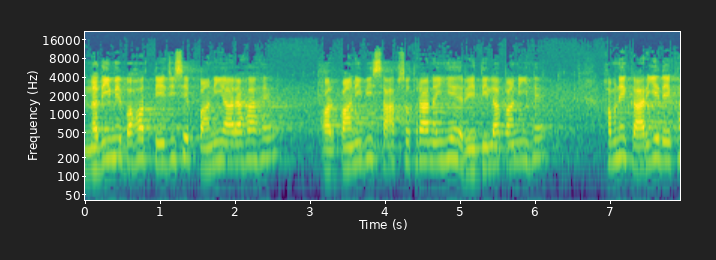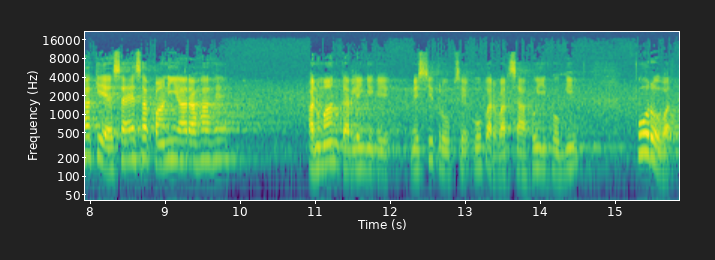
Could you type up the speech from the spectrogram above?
नदी में बहुत तेज़ी से पानी आ रहा है और पानी भी साफ़ सुथरा नहीं है, रेतीला पानी है। हमने कार्य देखा कि ऐसा ऐसा पानी आ रहा है। अनुमान कर लेंगे कि निश्चित रूप से ऊपर वर्षा हुई होगी। पूर्ववत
